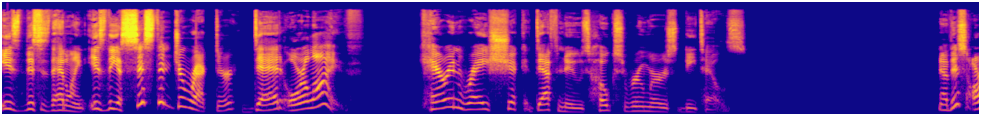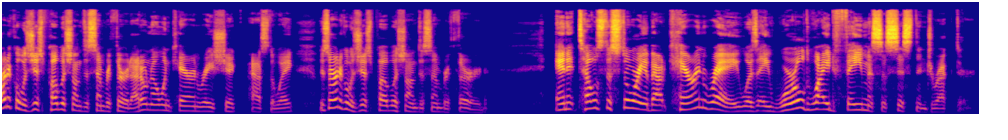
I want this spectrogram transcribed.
Is this is the headline. Is the assistant director dead or alive? Karen ray schick death news hoax rumors details now, this article was just published on December 3rd. I don't know when Karen Ray Schick passed away. This article was just published on December 3rd. And it tells the story about Karen Ray was a worldwide famous assistant director.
